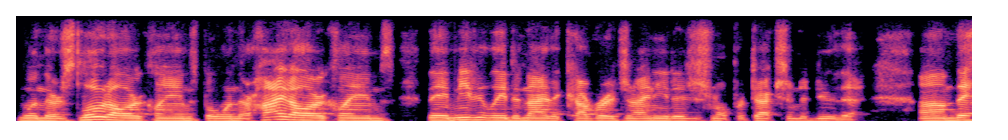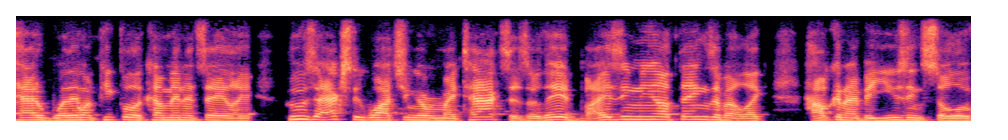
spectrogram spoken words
when there's low dollar claims, but when they're high dollar claims claims, they immediately deny the coverage, and I need additional protection to do that. Um, they had when they want people to come in and say like, who's actually watching over my taxes? Are they advising me on things about like how can I be using solo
